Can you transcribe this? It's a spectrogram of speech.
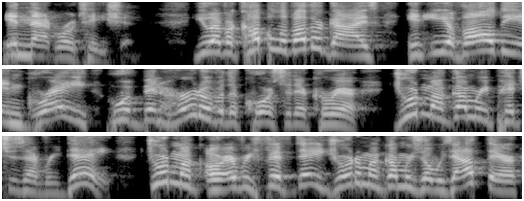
in that rotation. You have a couple of other guys in Eovaldi and Gray who have been hurt over the course of their career. Jordan Montgomery pitches every day. Jordan Mon- or every fifth day. Jordan Montgomery's always out there,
